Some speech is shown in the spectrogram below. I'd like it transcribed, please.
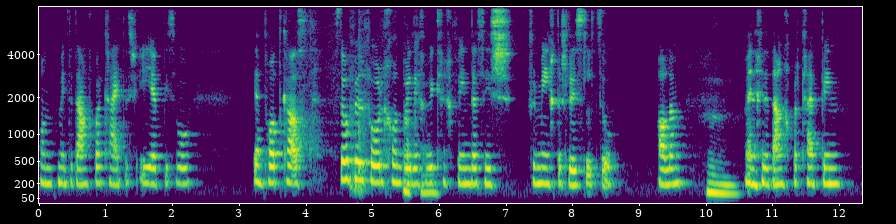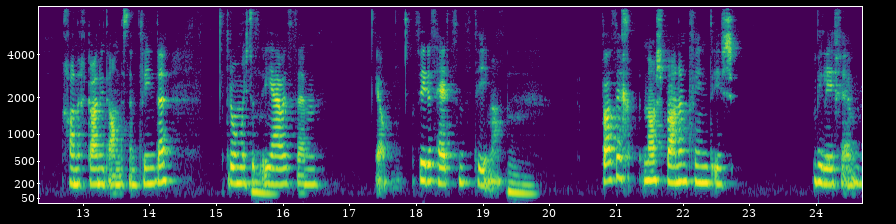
und mit der Dankbarkeit, das ist eh etwas, wo im Podcast so viel vorkommt, okay. weil ich wirklich finde, es ist für mich der Schlüssel zu allem. Hm. Wenn ich in der Dankbarkeit bin, kann ich gar nicht anders empfinden. Darum ist das hm. eh auch ein ähm, ja, sehr ein Herzensthema. Hm. Was ich noch spannend finde, ist, weil ich ähm,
